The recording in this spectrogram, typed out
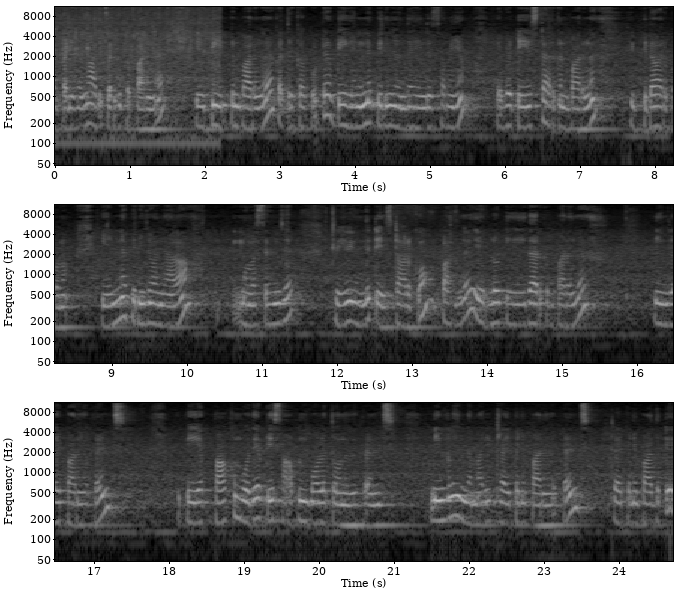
ஆட் பண்ணிக்கோங்க அதுக்கு பிறகு இப்போ பாருங்கள் எப்படி இருக்குன்னு பாருங்கள் கத்திரிக்காய் போட்டு அப்படியே எண்ணெய் பிரிஞ்சு வந்தால் இந்த சமயம் எவ்வளோ டேஸ்ட்டாக இருக்குன்னு பாருங்கள் இப்படி தான் இருக்கணும். எண்ணெய் பிரிஞ்சு வந்தாலும் நம்ம செஞ்ச கிரேவி வந்து டேஸ்ட்டாக இருக்கும். பாருங்கள் எவ்வளோ டே இதாக இருக்குன்னு பாருங்கள் நீங்களே பாருங்கள் ஃப்ரெண்ட்ஸ் இப்போ பார்க்கும்போதே அப்படியே சாப்பிடும் போல் தோணுது ஃப்ரெண்ட்ஸ் நீங்களும் இந்த மாதிரி ட்ரை பண்ணி பாருங்கள் ஃப்ரெண்ட்ஸ் ட்ரை பண்ணி பார்த்துட்டு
